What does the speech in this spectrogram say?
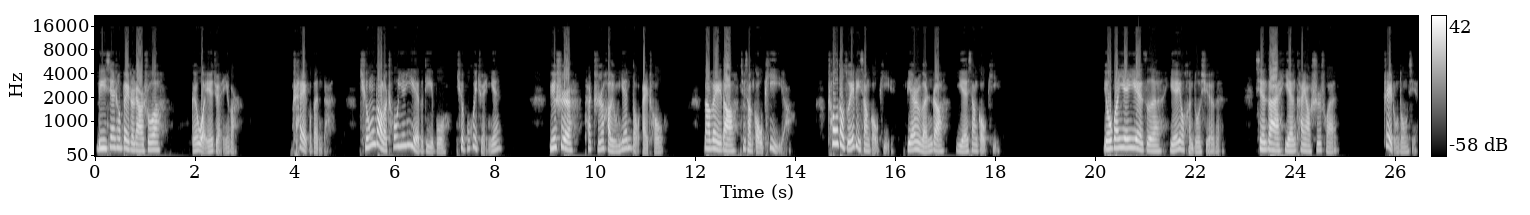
李先生背着脸说：“给我也卷一根。”这个笨蛋，穷到了抽烟叶的地步，却不会卷烟。于是他只好用烟斗来抽，那味道就像狗屁一样，抽到嘴里像狗屁，别人闻着也像狗屁。有关烟叶子也有很多学问。现在眼看要失传，这种东西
